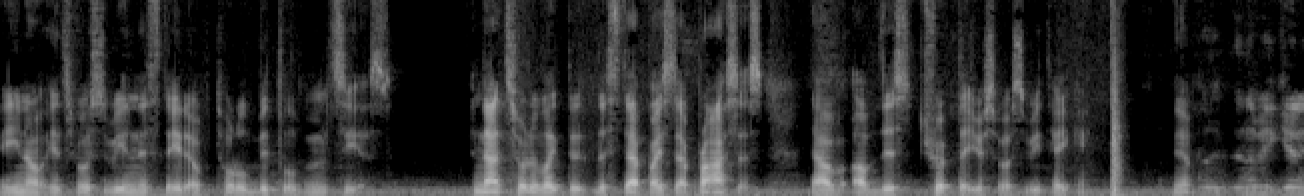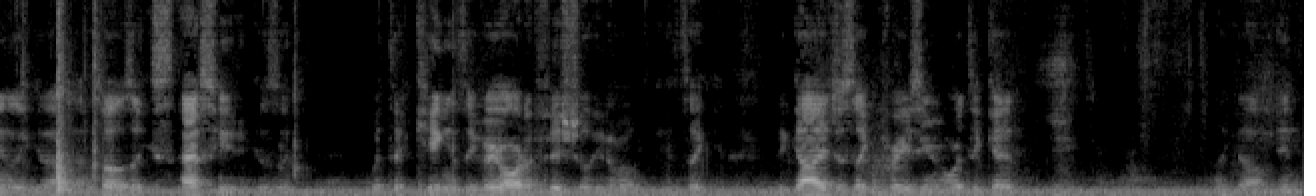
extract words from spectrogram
you know, it's supposed to be in this state of total bittul b'metzias. And that's sort of like the step by step process of, of this trip that you're supposed to be taking. Yeah. In the beginning, like uh, that's what I was like asking you because like with the king, it's like very artificial. You know, it's like the guy just like praising in order to get like um, in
